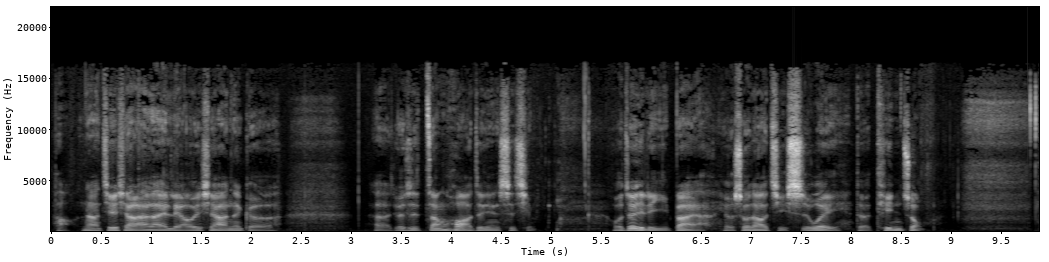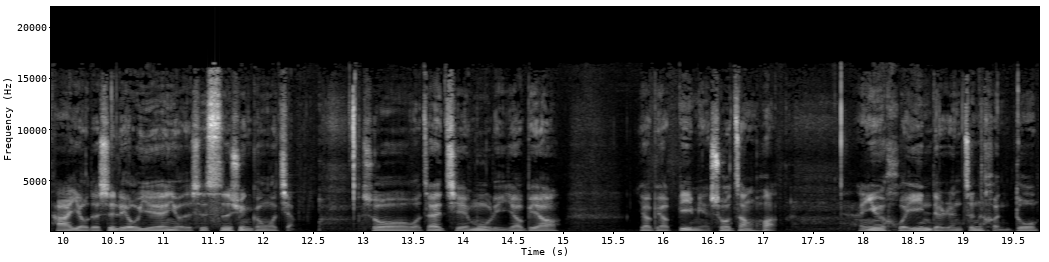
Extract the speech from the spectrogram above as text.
好，那接下来来聊一下那个，呃，就是脏话这件事情。我这礼拜啊，有收到几十位的听众，他有的是留言，有的是私讯跟我讲，说我在节目里要不要要不要避免说脏话？因为回应的人真的很多，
